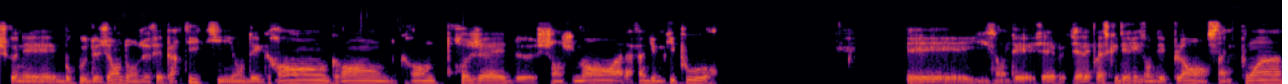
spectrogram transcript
Je connais beaucoup de gens dont je fais partie qui ont des grands, grands, grands projets de changement à la fin du Kippour. Et ils ont des, j'allais presque dire, ils ont des plans en cinq points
